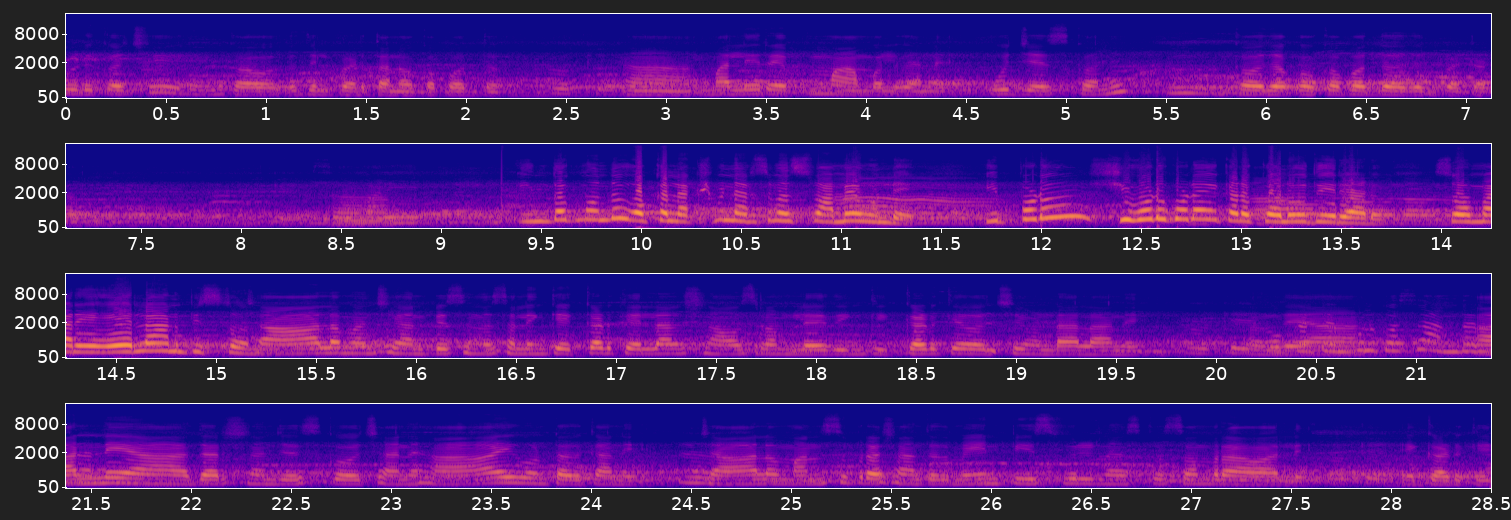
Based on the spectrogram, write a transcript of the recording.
గుడికి వచ్చి ఇంకా వదిలిపెడతాను ఒక పొద్దు. ఆ, మళ్ళీ రేపు మామూలుగానే పూజ చేసుకొని ఇంకా ఒక పొద్దు వదిలిపెట్టడం ఇంతకుముందు ఒక లక్ష్మీ నరసింహస్వామి ఉండే. ఇప్పుడు శివుడు కూడా ఇక్కడ కొలువు తీరాడు సో మరి ఎలా అనిపిస్తుంది? చాలా మంచిగా అనిపిస్తుంది అసలు ఇంకెక్కడికి వెళ్ళాల్సిన అవసరం లేదు. ఇంక ఇక్కడికే వచ్చి ఉండాలని. అన్నీ ఆ, దర్శనం చేసుకోవచ్చు అని హాయిగా ఉంటుంది కానీ చాలా మనసు ప్రశాంతత మెయిన్ పీస్ఫుల్నెస్ కోసం రావాలి ఇక్కడికి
